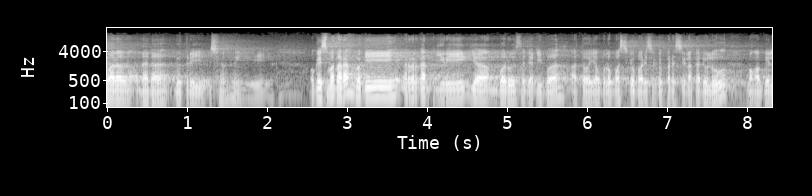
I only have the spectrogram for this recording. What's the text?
bareng Nada Nutri Syari. Oke sementara bagi rekan-rekan piring yang baru saja tiba atau yang belum masuk ke baris persilahkan dulu mengambil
